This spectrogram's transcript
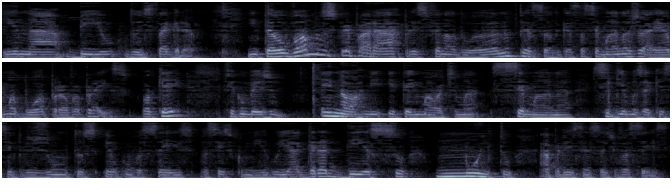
e na bio do Instagram. Então vamos nos preparar para esse final do ano, pensando que essa semana já é uma boa prova para isso, ok? Fica um beijo enorme e tenha uma ótima semana. Seguimos aqui sempre juntos, eu com vocês, vocês comigo, e agradeço muito a presença de vocês.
